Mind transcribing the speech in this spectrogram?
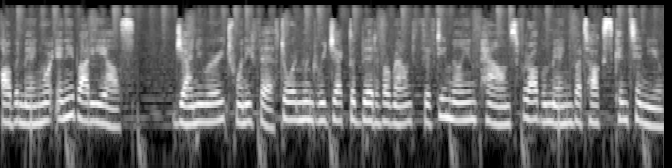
Aubameyang or anybody else. January 25 Dortmund reject a bid of around £50 million for Aubameyang but talks continue.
